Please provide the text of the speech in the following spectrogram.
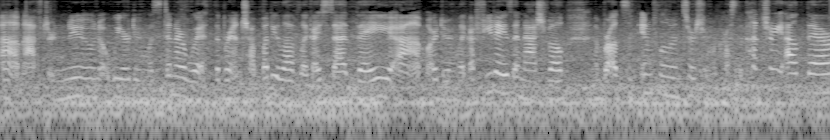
um, afternoon. We are doing this dinner with the brand shop Buddy Love. Like I said, they um, are doing like a few days in Nashville and brought some influencers from across the country out there.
